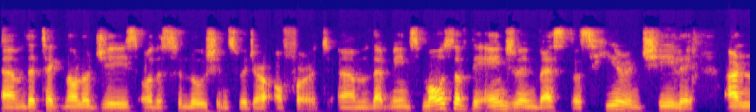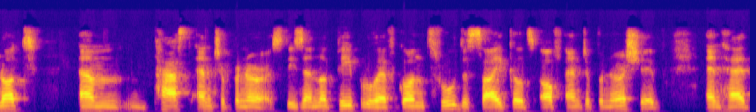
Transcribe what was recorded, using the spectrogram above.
um, the technologies or the solutions which are offered. Um, that means most of the angel investors here in Chile are not um, past entrepreneurs. These are not people who have gone through the cycles of entrepreneurship and had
